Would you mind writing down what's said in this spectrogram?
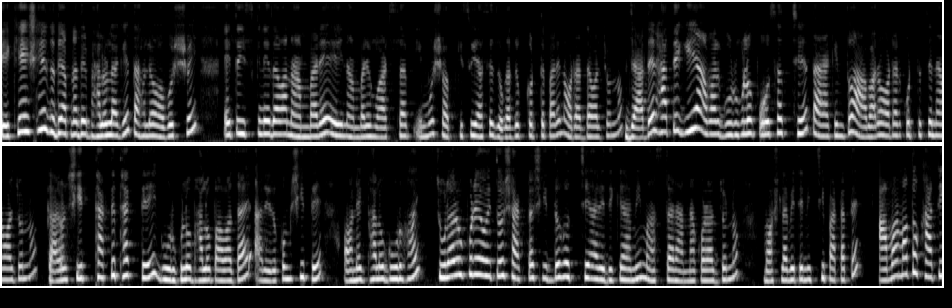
দেখে এসে যদি আপনাদের ভালো লাগে, তাহলে অবশ্যই এই তো স্ক্রিনে দেওয়া নাম্বারে, এই নাম্বারে হোয়াটসঅ্যাপ, ইমো সব কিছুই আছে, যোগাযোগ করতে পারেন অর্ডার দেওয়ার জন্য। যাদের হাতে গিয়ে আমার গুড়গুলো পৌঁছাচ্ছে, তারা কিন্তু আবারও অর্ডার করতেছে নেওয়ার জন্য। কারণ শীত থাকতে থাকতে গুড়গুলো ভালো পাওয়া যায়, আর এরকম শীতে অনেক ভালো গুড় হয়। চুলার উপরে ওই তো শাকটা সিদ্ধ হচ্ছে, আর এদিকে আমি মাছটা রান্না করার জন্য মশলা বেটে নিচ্ছি পাটাতে। আমার মতো খাঁটি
